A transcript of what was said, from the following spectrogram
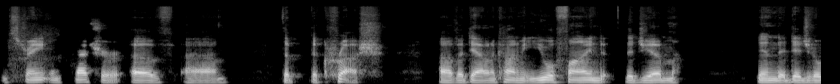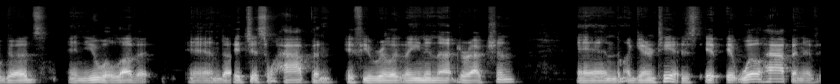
constraint and pressure of um, the the crush of a down economy, you will find the gem in the digital goods, and you will love it. And uh, it just will happen if you really lean in that direction. And I guarantee it, just, it, it will happen. If,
